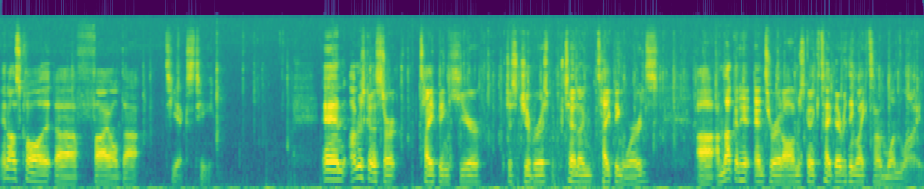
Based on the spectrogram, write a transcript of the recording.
And I'll just call it uh, file.txt. And I'm just going to start typing here, just gibberish, but pretend I'm typing words. Uh, I'm not going to hit enter at all. I'm just going to type everything like it's on one line.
